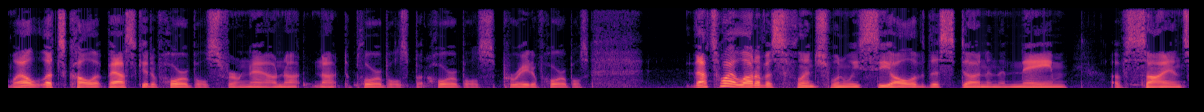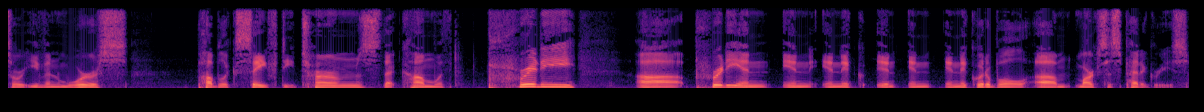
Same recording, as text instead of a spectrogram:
well, let's call it basket of horribles for now, not not deplorables, but horribles, parade of horribles. That's why a lot of us flinch when we see all of this done in the name of science or even worse, public safety terms that come with pretty uh, pretty in, in, in, in, in iniquitable um, Marxist pedigrees.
